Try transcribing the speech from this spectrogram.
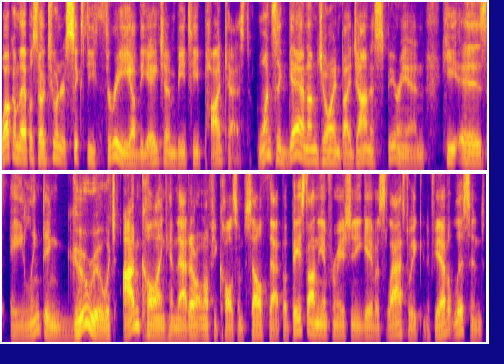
Welcome to episode 263 of the HMBT podcast. Once again, I'm joined by John Espirian. He is a LinkedIn guru, which I'm calling him that. I don't know if he calls himself that, but based on the information he gave us last week, and if you haven't listened,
